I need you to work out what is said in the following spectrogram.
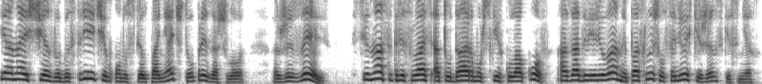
И она исчезла быстрее, чем он успел понять, что произошло. «Жизель!» Стена сотряслась от удара мужских кулаков, а за дверью ванны послышался легкий женский смех.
